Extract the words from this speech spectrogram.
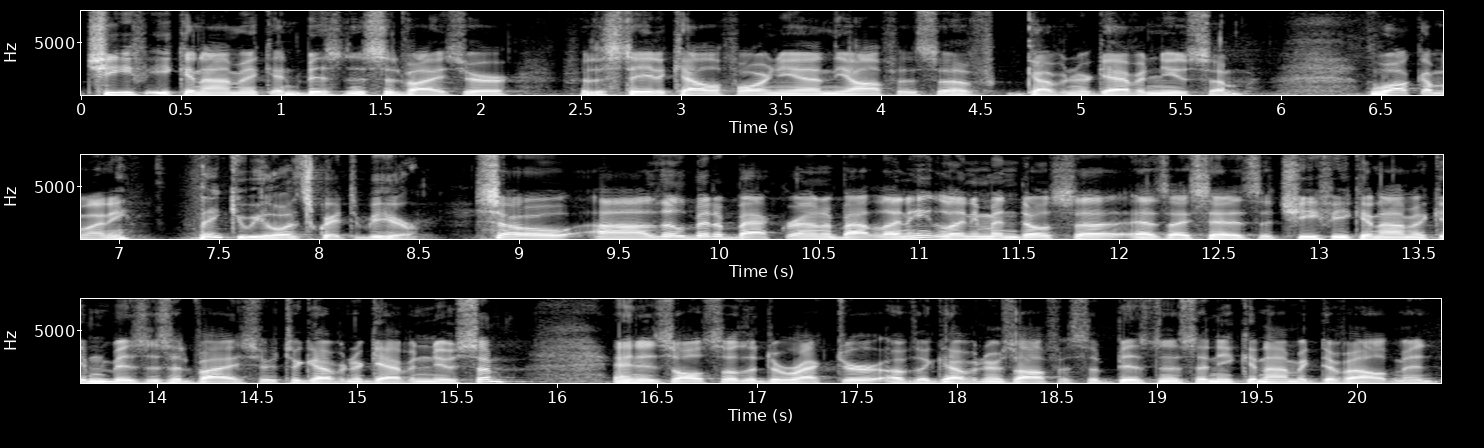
Chief Economic and Business Advisor for the state of California and the office of Governor Gavin Newsom. Welcome, Lenny. Thank you, Eloy. It's great to be here. So, uh, a little bit of background about Lenny. Lenny Mendonca, as I said, is the Chief Economic and Business Advisor to Governor Gavin Newsom and is also the Director of the Governor's Office of Business and Economic Development.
